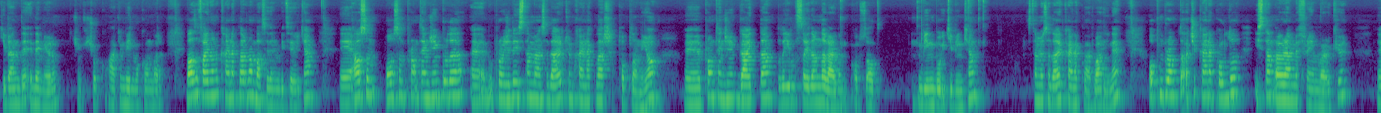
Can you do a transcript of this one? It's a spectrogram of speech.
Ki ben de edemiyorum. Çünkü çok hakim değilim o konulara. Bazı faydalı kaynaklardan bahsedelim bitirirken. Ee, awesome, awesome Prompt Engineering burada e, bu projede istem mühendisliğe dair tüm kaynaklar toplanıyor. E, Prompt Engineering Guide'da burada yıldız sayılarını da verdim. 36 bin bu 2000 iken. İstem mühendisliğe dair kaynaklar var yine. Open Prompt'ta açık kaynak kodlu istem öğrenme framework'ü. E,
